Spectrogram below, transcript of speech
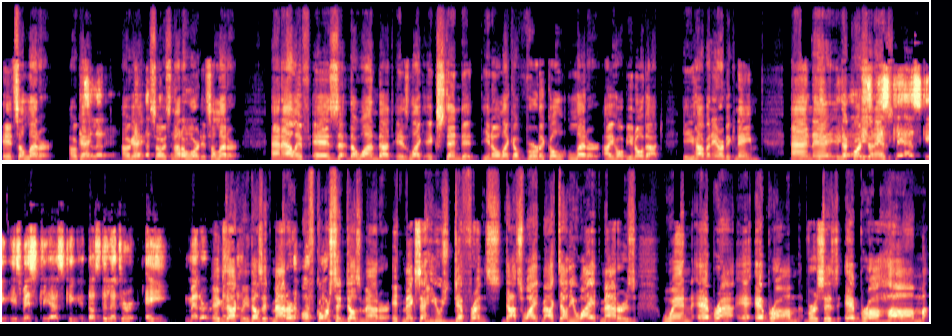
it's a letter. Okay. It's a letter. okay. So it's not a word. It's a letter. And Aleph is the one that is like extended, you know, like a vertical letter. I hope you know that. You have an Arabic name. And uh, Yeah, the question he's is basically asking. He's basically asking, does the letter A matter? Exactly. Does it matter? Of course it does matter. It makes a huge difference. That's why it. I'll tell you why it matters. When Abra- Abram versus Abraham,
